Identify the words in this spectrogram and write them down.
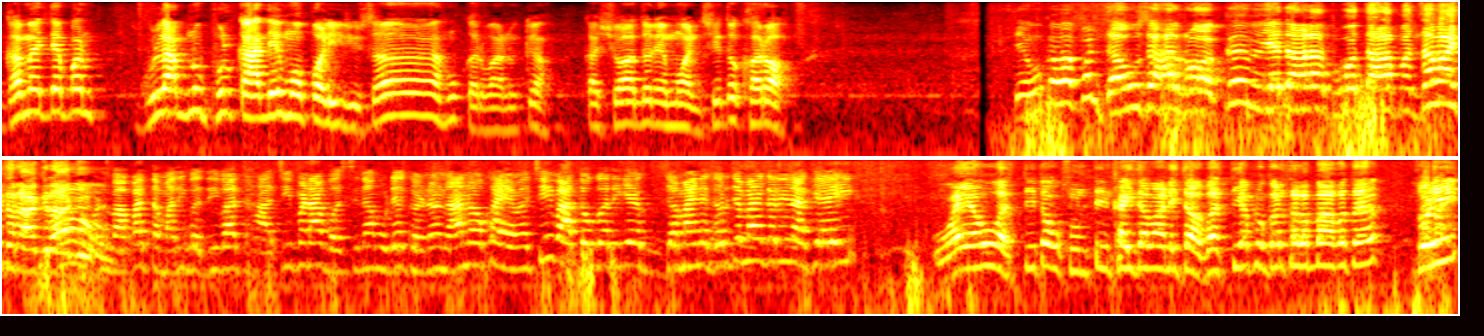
ગમે તે પણ ગુલાબનું ફૂલ કાદેમાં પડી રહ્યું છે. શું કરવાનું કયો? કશો વાંધો નહીં મોનસી તો ખરો. તેવું કહેવા પણ જવું છે હાલ રોક બે દાડા પોત દાડા પણ જવાય તો રાગ રાગ પણ બાપા તમારી બધી વાત સાચી પણ આ બસીના મોઢે ઘણો ના નોખાય. એમાં ચી વાતો કરી કે જમાઈને ઘર જમાઈ કરી નાખ્યા ઈ? હોય એવું વસ્તી તો સુંટી ખાઈ જવાની છે. વસ્તી આપણું ઘર સલબા આવત છોડી.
